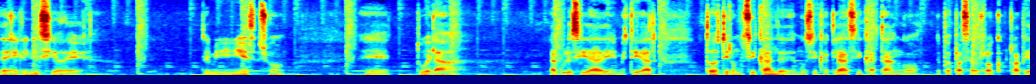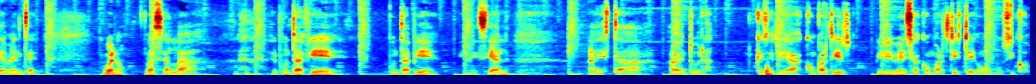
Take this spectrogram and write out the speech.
Desde el inicio de, mi niñez yo eh, tuve la curiosidad de investigar todo estilo musical, desde música clásica, tango, después pasa el rock rápidamente. Y bueno, va a ser la, el puntapié, puntapié inicial a esta aventura, que sería compartir mis vivencias como artista y como músico.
